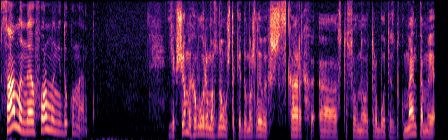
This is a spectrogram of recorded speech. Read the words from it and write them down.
саме неоформлені документи. Якщо ми говоримо знову ж таки до можливих скарг е, стосовно от роботи з документами,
